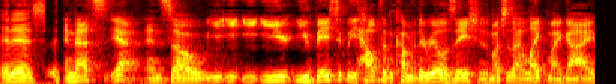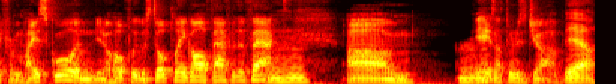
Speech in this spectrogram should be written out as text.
It is. It- and that's yeah and so you, you you you basically help them come to the realization. As much as i like my guy from high school and you know hopefully we'll still play golf after the fact mm-hmm. um Mm-hmm. yeah he's not doing his job yeah.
